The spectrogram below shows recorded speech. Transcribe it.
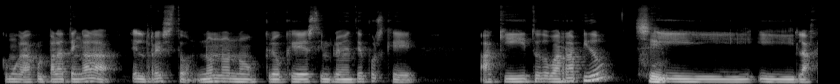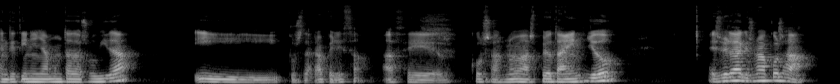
como que la culpa la tenga la- el resto. No, no, no. Creo que es simplemente pues que aquí todo va rápido Sí, y, y la gente tiene ya montada su vida y pues dará pereza hacer cosas nuevas. Pero también yo, es verdad que es una cosa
